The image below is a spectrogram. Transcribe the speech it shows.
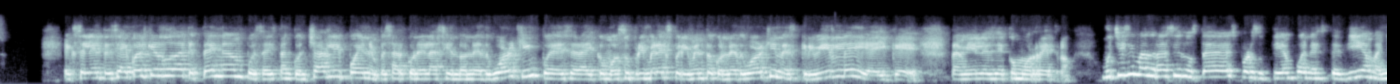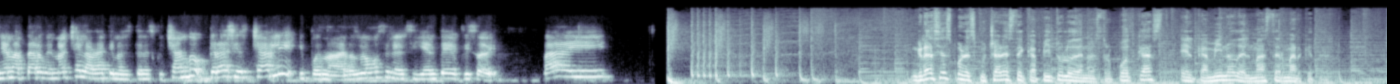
Excelente. Si hay cualquier duda que tengan, pues ahí están con Charlie. Pueden empezar con él haciendo networking. Puede ser ahí como su primer experimento con networking, escribirle y ahí que también les dé como retro. Muchísimas gracias a ustedes por su tiempo en este día, mañana, tarde, noche, a la hora que nos estén escuchando. Gracias, Charlie. Y pues nada, nos vemos en el siguiente episodio. Bye. Gracias por escuchar este capítulo de nuestro podcast El Camino del Master Marketer.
